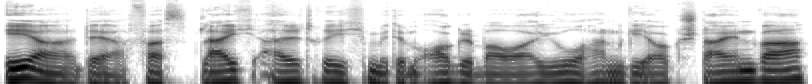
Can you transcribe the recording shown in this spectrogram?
Er, der fast gleichaltrig mit dem Orgelbauer Johann Georg Stein war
